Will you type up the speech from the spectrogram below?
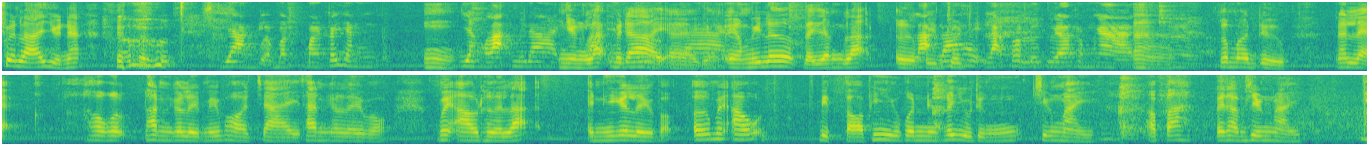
ช่วยร้ายอยู่นะเออยังละมันมันก็ยังอืมยังละไม่ได้ยังละไม่ได้เออยังยังไม่เลิกแต่ยังละเออละเป็นชุดได้ละตอนเลิกเวลาทำงานอ่าเออก็มาดื่มนั่นแหละเขาก็ท่านก็เลยไม่พอใจท่านก็เลยบอก ไม่เอาเธอละ อันนี้ก็เลยบอกเออไม่เอาติดต่อพี่คนหนึงเขาอยู่ถึงเชียงใหม่เอาปะไปทำเชียงใหม่ ไป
